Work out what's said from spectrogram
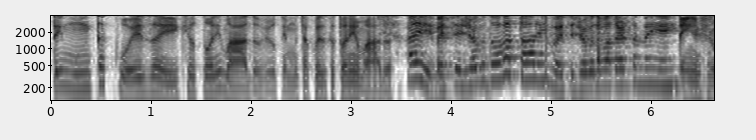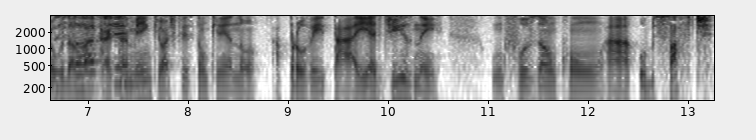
tem muita coisa aí que eu tô animado, viu? Tem muita coisa que eu tô animado. Aí, vai ter jogo do Avatar, hein? Vai ter jogo do Avatar também, hein? Tem jogo Ubisoft. do Avatar também, que eu acho que eles estão querendo aproveitar aí a Disney, em fusão com a Ubisoft,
